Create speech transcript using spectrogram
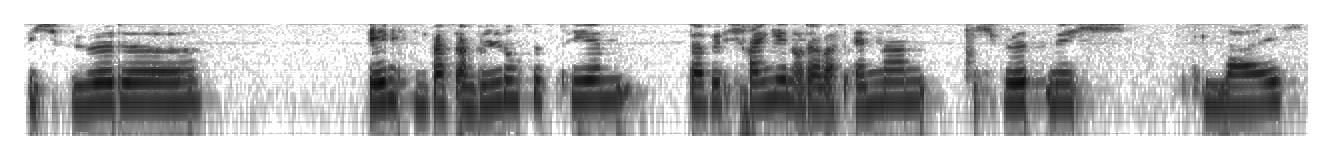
Ich würde irgendwie was am Bildungssystem, da würde ich reingehen oder was ändern. Ich würde mich vielleicht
